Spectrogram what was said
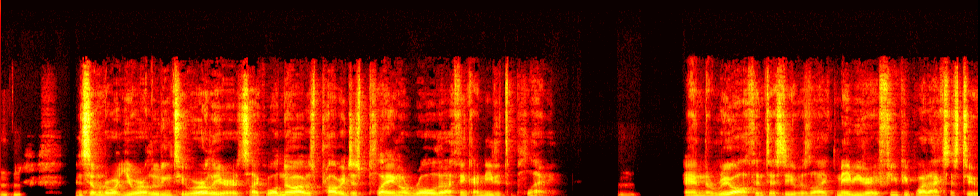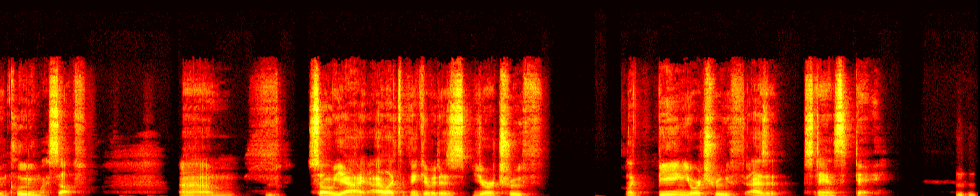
Mhm. And similar to what you were alluding to earlier, it's like, well, no, I was probably just playing a role that I think I needed to play. Mm. And the real authenticity was like maybe very few people had access to, including myself. Um, Mm. so yeah, I, I like to think of it as your truth, like being your truth as it stands today. Mhm.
